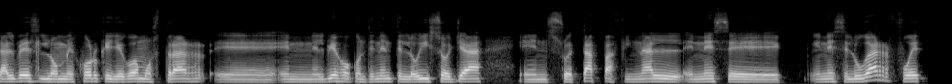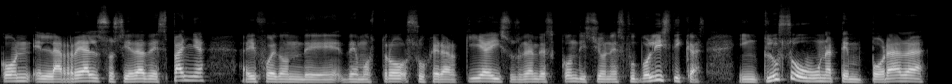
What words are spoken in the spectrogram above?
Tal vez lo mejor que llegó a mostrar eh, en el viejo continente lo hizo ya en su etapa final en ese, en ese lugar. Fue con la Real Sociedad de España, Ahí fue donde demostró su jerarquía y sus grandes condiciones futbolísticas. Incluso hubo una temporada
